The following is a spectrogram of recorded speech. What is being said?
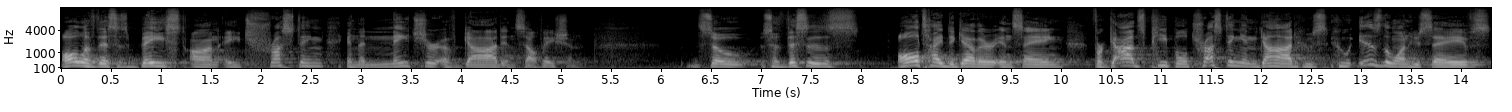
all of this is based on a trusting in the nature of God in salvation. So, so this is all tied together in saying, for God's people, trusting in God, who's, who is the one who saves,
